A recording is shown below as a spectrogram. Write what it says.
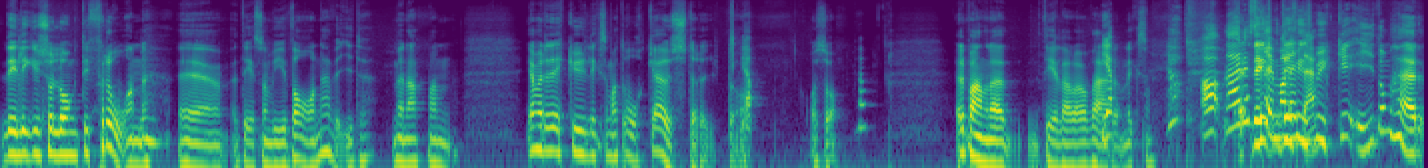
Det ligger ju så långt ifrån eh, det som vi är vana vid. Men att man, ja men det räcker ju liksom att åka österut och, Ja. och så. Ja. Eller på andra delar av världen liksom. Ja, nej det Det, skrämmer det lite. finns mycket i de här eh,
